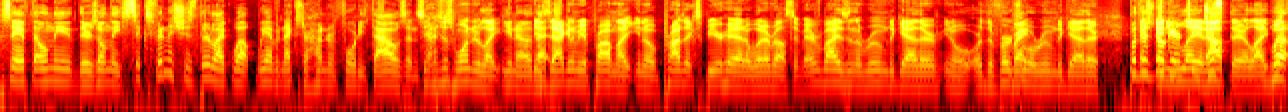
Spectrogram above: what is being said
say if the only there's only six finishes, they're like, well, we have an extra hundred forty thousand. See, I just wonder, like, You know, is that- that going to be a problem? Like, you know, Project Spearhead or whatever else. If everybody's in the room together, you know, or the virtual Right. room together, But there's and no you guarantee. lay it just- out there, like, well,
